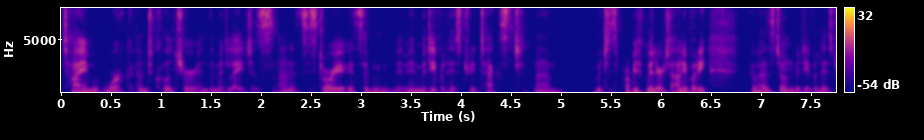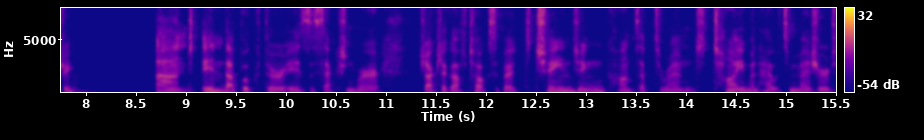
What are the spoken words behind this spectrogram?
Time, Work and Culture in the Middle Ages. And it's a story, it's a medieval history text, um, which is probably familiar to anybody who has done medieval history. And in that book, there is a section where Jacques Le Goff talks about changing concepts around time and how it's measured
